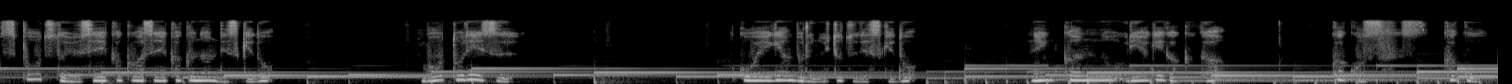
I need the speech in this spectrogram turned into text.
スポーツという性格は性格なんですけど、ボートレース、公営ギャンブルの一つですけど、年間の売上額が過去、過去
